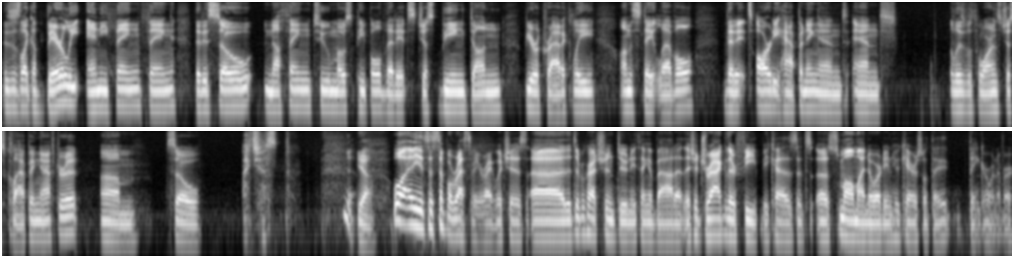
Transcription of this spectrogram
This is like a barely anything thing that is so nothing to most people that it's just being done bureaucratically on the state level that it's already happening and and Elizabeth Warren's just clapping after it. Um, so I just yeah. Well, I mean, it's a simple recipe, right? Which is uh, the Democrats shouldn't do anything about it. They should drag their feet because it's a small minority and who cares what they think or whatever.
